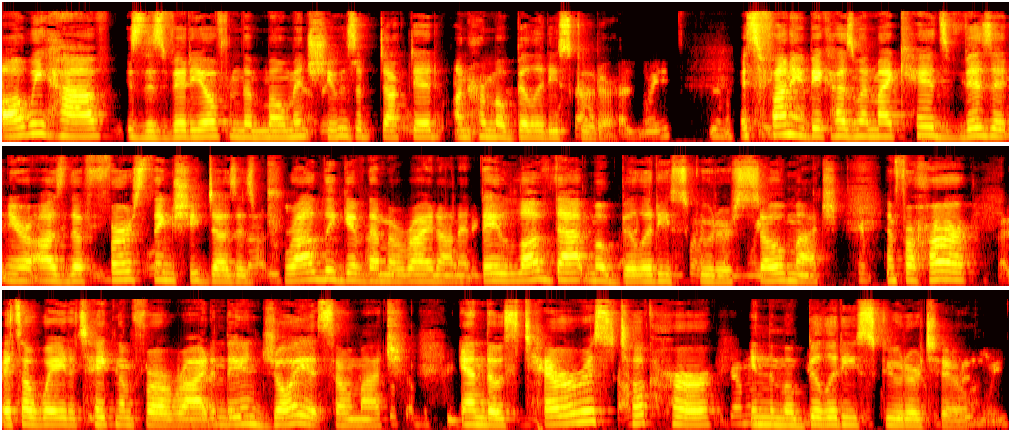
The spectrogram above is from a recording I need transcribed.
All we have is this video from the moment she was abducted on her mobility scooter. It's funny because when my kids visit Nir Oz, the first thing she does is proudly give them a ride on it. They love that mobility scooter so much. And for her, it's a way to take them for a ride, and they enjoy it so much. And those terrorists took her in the mobility scooter too.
